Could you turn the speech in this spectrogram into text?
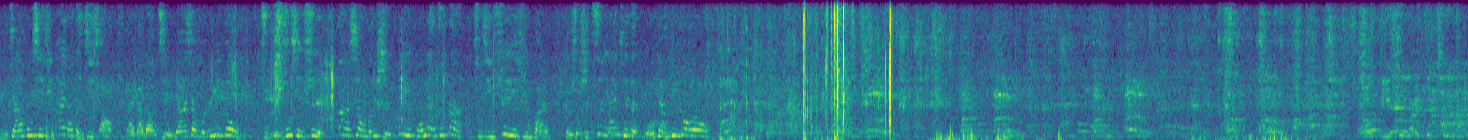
瑜伽、呼吸及拍打等技巧来达到解压效果的运动。据研究显示，大笑能使肺活量增大，促进血液循环，可说是最安全的有氧运动哦。我第一次来这次大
